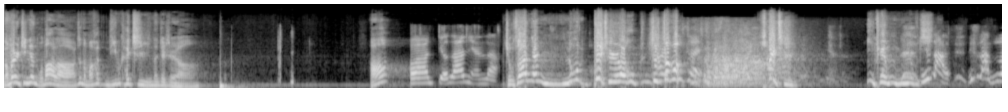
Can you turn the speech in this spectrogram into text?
老妹儿今年多大了？这怎么还离不开吃呢？这是啊？啊？我九三年的，九三年，你你能不能别吃了？给我这这个。还吃，一天五你咋你咋知道？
